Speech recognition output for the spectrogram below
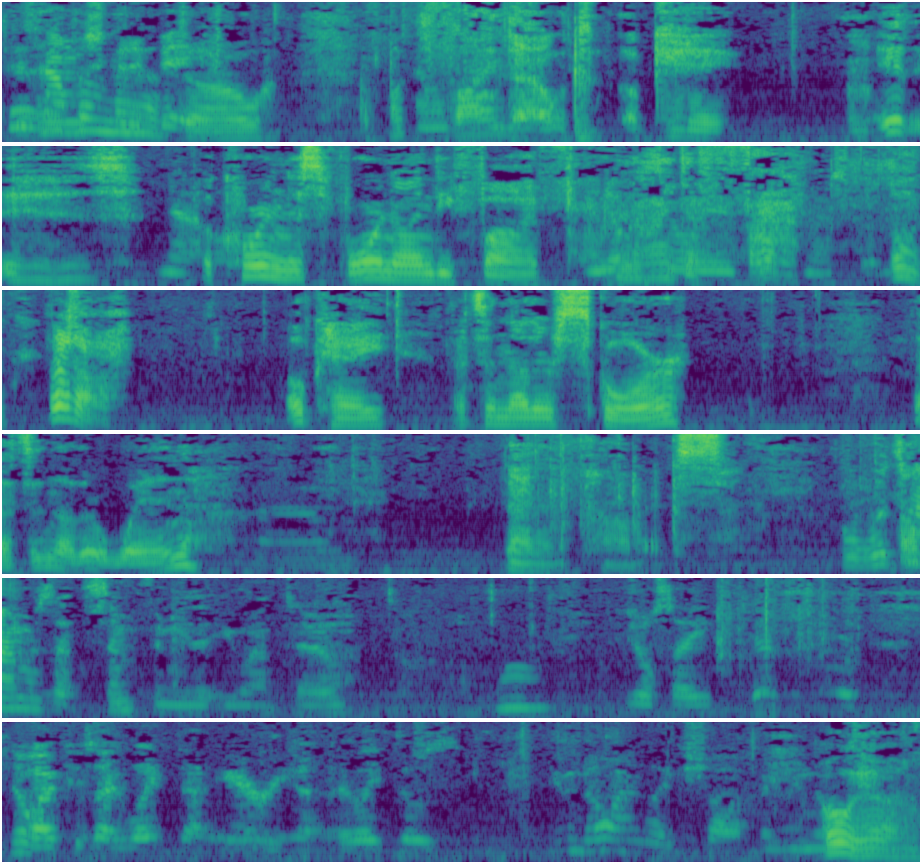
Because how much could it be? Though. Let's much? find out. Okay. It is, No. according to this, four ninety five. I know Four it's ninety not really five. Christmas, but Oh, there's okay. That's another score. That's another win. Um, That in the comics. well, what time was that symphony that you went to? You'll say, no, because I, like that area. I like those. You know, I like shopping. in Oh, yeah.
